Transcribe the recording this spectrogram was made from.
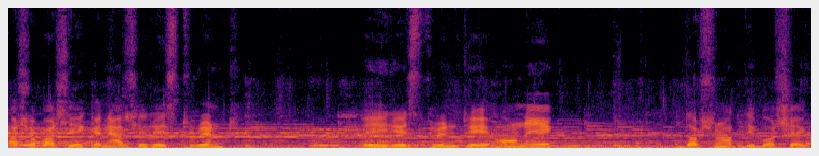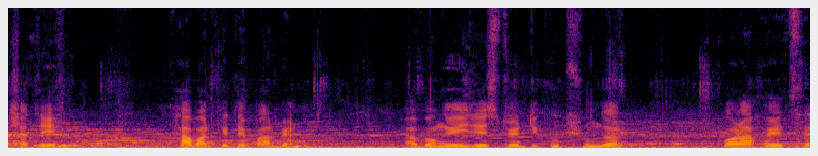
পাশাপাশি এখানে আছে রেস্টুরেন্ট। এই রেস্টুরেন্টে অনেক দর্শনার্থী বসে একসাথে খাবার খেতে পারবেন এবং এই রেস্টুরেন্টটি খুব সুন্দর করা হয়েছে।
